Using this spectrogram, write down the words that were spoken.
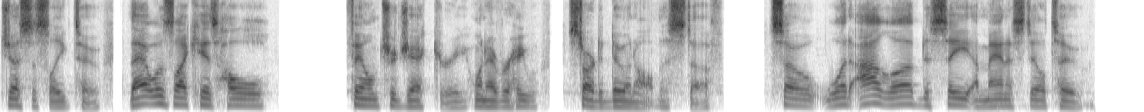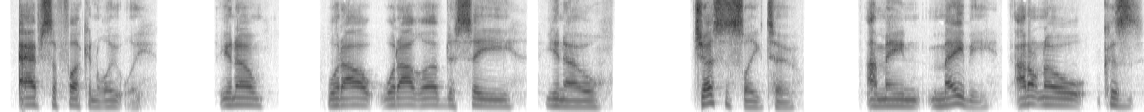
Justice League 2. That was like his whole film trajectory whenever he started doing all this stuff. So, would I love to see a Man of Steel 2? Absolutely. You know, would I would I love to see, you know, Justice League 2? I mean, maybe. I don't know cuz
